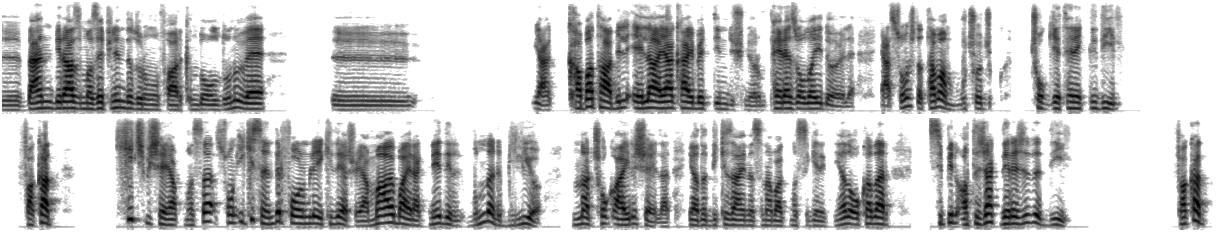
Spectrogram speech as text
e, ben biraz Mazepin'in de durumun farkında olduğunu ve e, yani kaba tabirle eli ayağı kaybettiğini düşünüyorum. Perez olayı da öyle. Ya sonuçta tamam bu çocuk çok yetenekli değil. Fakat hiçbir şey yapmasa son iki senedir Formula 2'de yaşıyor. Yani mavi bayrak nedir bunları biliyor. Bunlar çok ayrı şeyler. Ya da dikiz aynasına bakması gerektiğini ya da o kadar spin atacak derecede değil. Fakat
